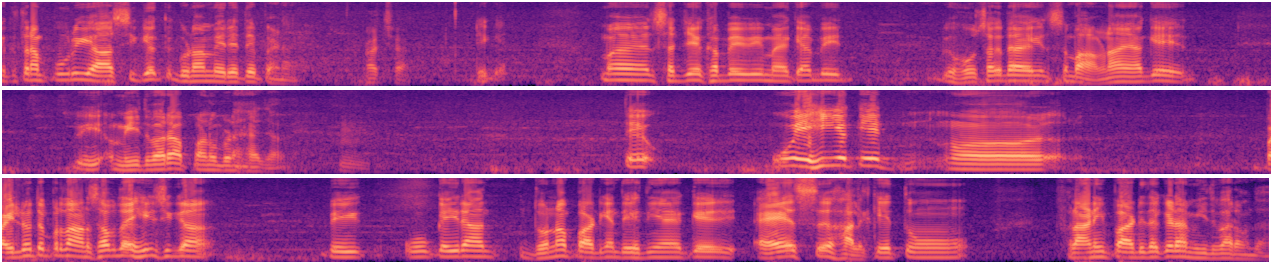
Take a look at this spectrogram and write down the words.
ਇੱਕ ਤਰ੍ਹਾਂ ਪੂਰੀ ਆਸ ਸੀਗਾ ਕਿ ਗੁਣਾ ਮੇਰੇ ਤੇ ਪੈਣਾ ਹੈ। ਅੱਛਾ। ਠੀਕ ਹੈ। ਮੈਂ ਸੱਜੇ ਖੱਬੇ ਵੀ ਮੈਂ ਕਿਹਾ ਵੀ ਹੋ ਸਕਦਾ ਹੈ ਸੰਭਾਵਨਾ ਆ ਕਿ ਵੀ ਉਮੀਦਵਾਰ ਆਪਾਂ ਨੂੰ ਬਣਾਇਆ ਜਾਵੇ। ਤੇ ਉਹ ਇਹੀ ਹੈ ਕਿ ਪਹਿਲੋਂ ਤੇ ਪ੍ਰਧਾਨ ਸਾਹਿਬ ਦਾ ਇਹੀ ਸੀਗਾ ਵੀ ਉਹ ਕਈ ਰਾਂ ਦੋਨਾਂ ਪਾਰਟੀਆਂ ਦੇਖਦੀਆਂ ਕਿ ਇਸ ਹਲਕੇ ਤੋਂ ਫਲਾਣੀ ਪਾਰਟੀ ਦਾ ਕਿਹੜਾ ਉਮੀਦਵਾਰ ਆਉਂਦਾ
